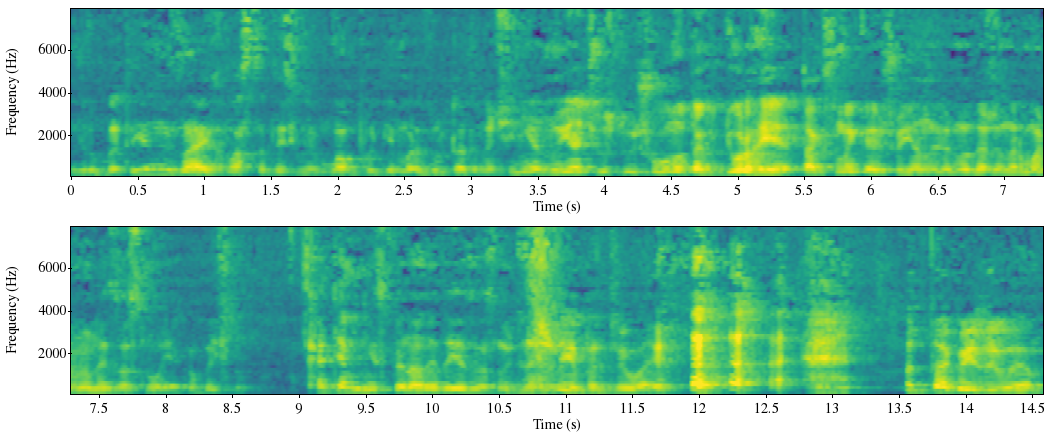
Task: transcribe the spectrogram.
зробити. Я не знаю, хвастатись вам потім результатами чи ні. Ну я чувствую, що воно так дергає, так смикає, що я, мабуть, навіть нормально не засну, як обично. Хоча мені спина не дає заснути, за що я переживаю. От так і живемо.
